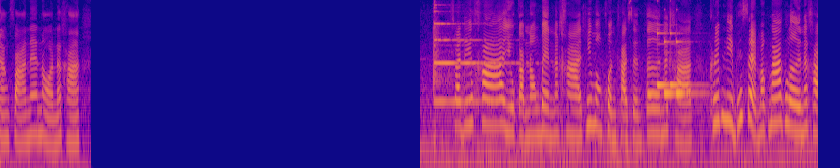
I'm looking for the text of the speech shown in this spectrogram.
นางฟ้าแน่นอนนะคะ วัสดีค่ะ อยู่กับน้องเบนนะคะ ที่มงคลคาร์เซ็นเตอร์นะคะ คลิปนี้พิเศษมากๆเลยนะคะ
